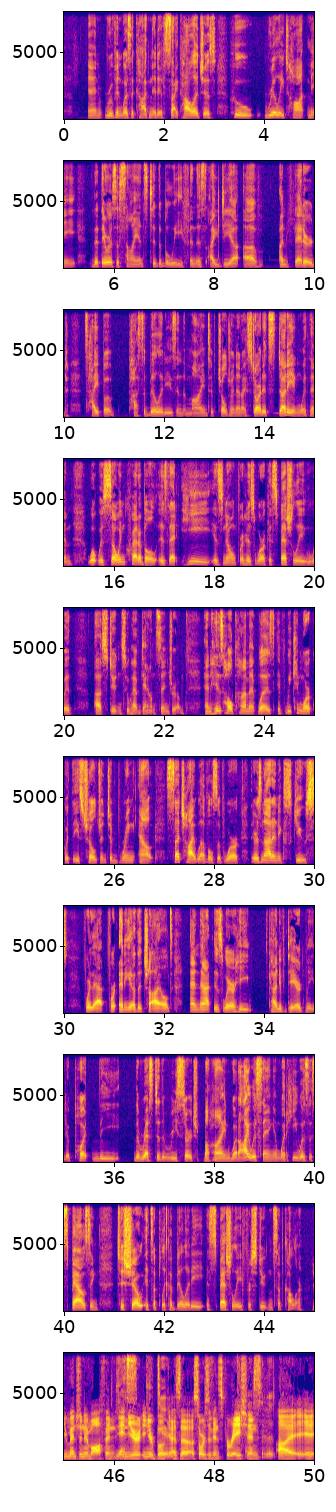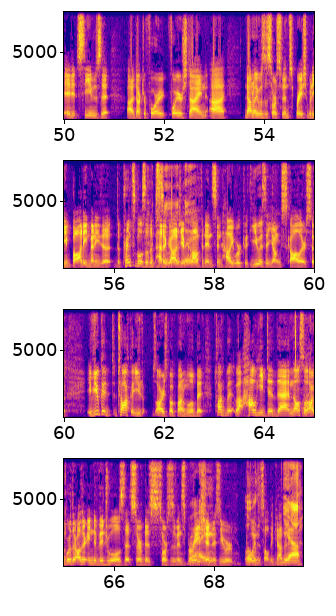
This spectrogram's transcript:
and Reuven was a cognitive psychologist who really taught me that there is a science to the belief in this idea of unfettered type of possibilities in the minds of children. And I started studying with him. What was so incredible is that he is known for his work, especially with uh, students who have Down syndrome. And his whole comment was if we can work with these children to bring out such high levels of work, there's not an excuse for that for any other child. And that is where he kind of dared me to put the the rest of the research behind what I was saying and what he was espousing to show its applicability, especially for students of color. You mention him often yes, in your in your book do. as a, a, source of inspiration. Absolutely. Uh, and, it seems that uh, Dr. Feuerstein. Uh, not only was a source of inspiration, but he embodied many of the, the principles of the Absolutely. pedagogy of confidence and how he worked with you as a young scholar. So, if you could talk, you already spoke about him a little bit. Talk a bit about how he did that, and also Right. were there other individuals that served as sources of inspiration Right. as you were Well, pulling this all together? Yeah.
